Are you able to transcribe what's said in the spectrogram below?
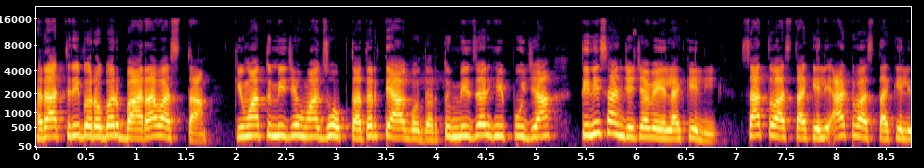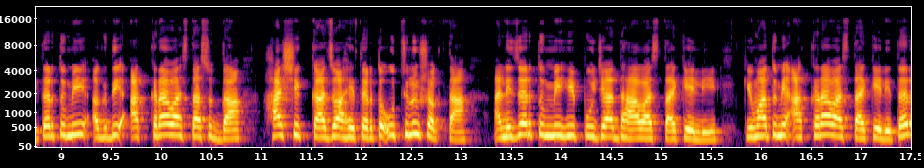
रात्री बरोबर बारा वाजता किंवा तुम्ही जेव्हा झोपता तर त्या अगोदर. तुम्ही जर ही पूजा तिन्ही सांजेच्या वेळेला केली सात वाजता केली आठ वाजता केली तर तुम्ही अगदी अकरा वाजतासुद्धा हा शिक्का जो आहे तर तो उचलू शकता. आणि जर तुम्ही ही पूजा दहा वाजता केली किंवा तुम्ही अकरा वाजता केली तर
